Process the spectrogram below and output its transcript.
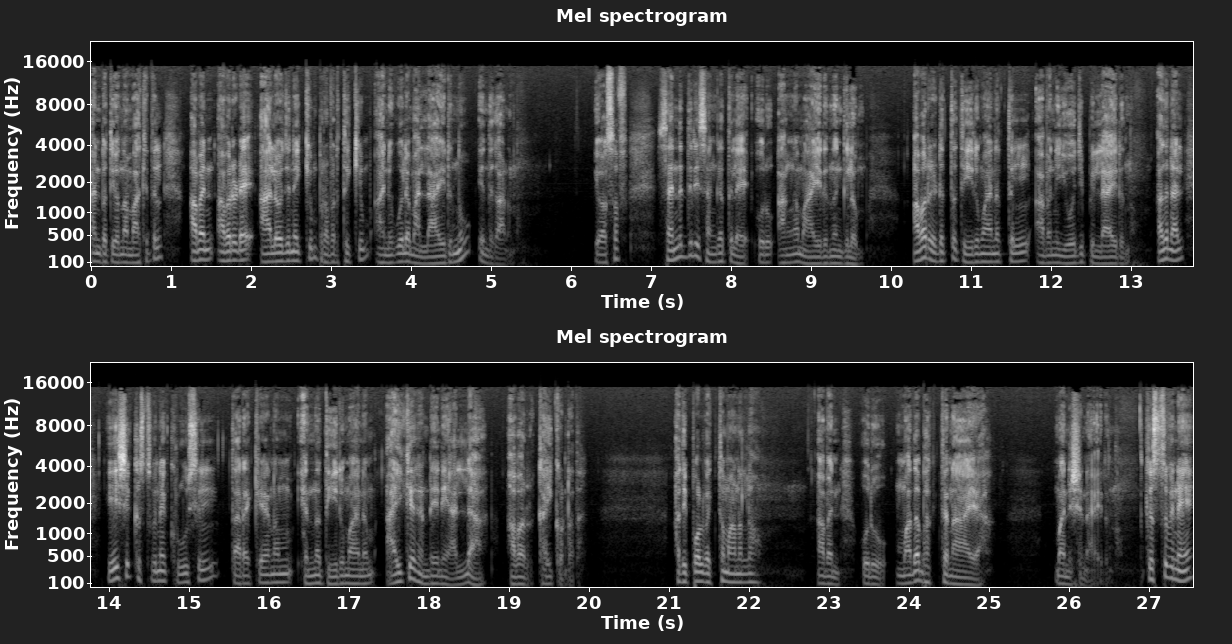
അൻപത്തിയൊന്നാം വാക്യത്തിൽ അവൻ അവരുടെ ആലോചനയ്ക്കും പ്രവൃത്തിക്കും അനുകൂലമല്ലായിരുന്നു എന്ന് കാണുന്നു. യോസഫ് സന്നിധി സംഘത്തിലെ ഒരു അംഗമായിരുന്നെങ്കിലും അവർ എടുത്ത തീരുമാനത്തിൽ അവന് യോജിപ്പില്ലായിരുന്നു. അതിനാൽ യേശുക്രിസ്തുവിനെ ക്രൂശിൽ തറയ്ക്കണം എന്ന തീരുമാനം ഐക്യകണ്ഠേനെ അല്ല അവർ കൈക്കൊണ്ടത്. അതിപ്പോൾ വ്യക്തമാണല്ലോ. അവൻ ഒരു മതഭക്തനായ മനുഷ്യനായിരുന്നു. ക്രിസ്തുവിനെ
